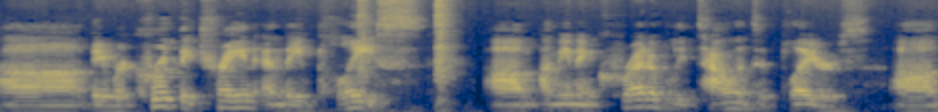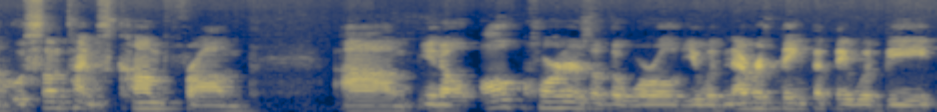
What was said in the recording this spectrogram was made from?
uh, they recruit, they train, and they place. Um, I mean, incredibly talented players um, who sometimes come from, um, you know, all corners of the world. You would never think that they would be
